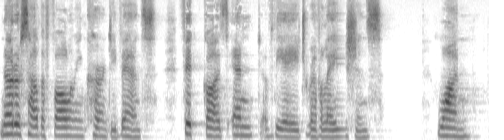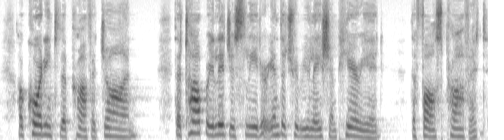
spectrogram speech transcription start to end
Notice how the following current events fit God's end of the age revelations. One, according to the prophet John, the top religious leader in the tribulation period, the false prophet,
